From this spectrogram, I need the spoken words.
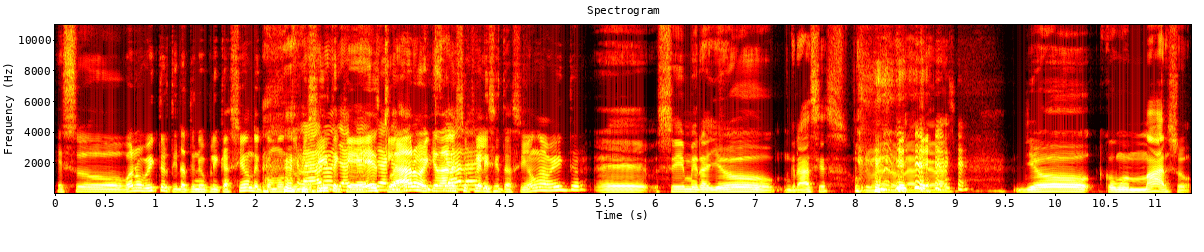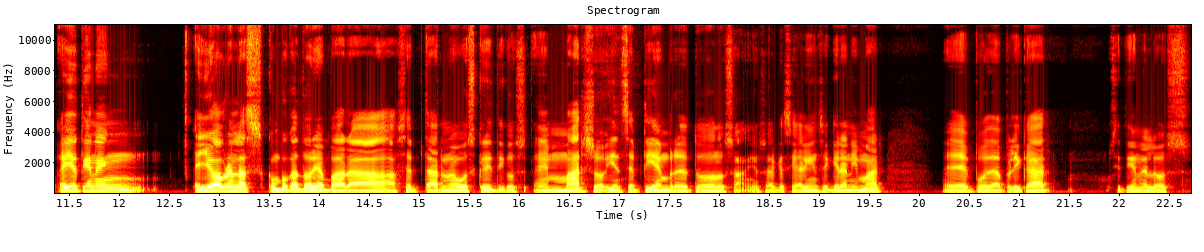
eso, bueno, Víctor, tírate una explicación de cómo tú lo hiciste, que, es, claro, hay que darle su felicitación a Víctor. Eh, sí, mira, yo, gracias, primero, gracias. Yo, como en marzo, ellos tienen ellos abren las convocatorias para aceptar nuevos críticos en marzo y en septiembre de todos los años. O sea que si alguien se quiere animar, eh, puede aplicar si tiene los,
